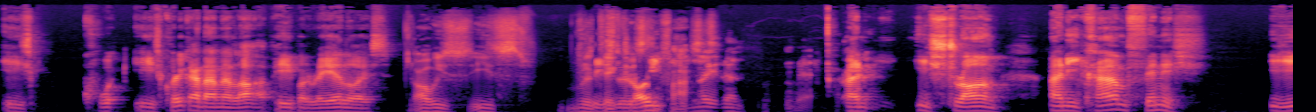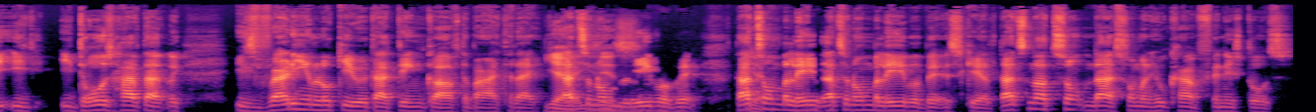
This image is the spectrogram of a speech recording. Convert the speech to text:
he's qu- he's quicker than a lot of people realise. Oh, he's he's ridiculously he's fast, and he's strong, and he can finish. He, he he does have that like he's very unlucky with that dink off the bar today. Yeah, that's an unbelievable bit. That's yeah. unbelievable. That's an unbelievable bit of skill. That's not something that someone who can't finish does.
